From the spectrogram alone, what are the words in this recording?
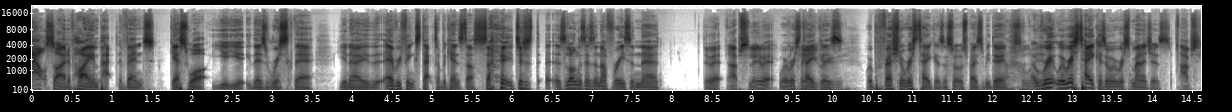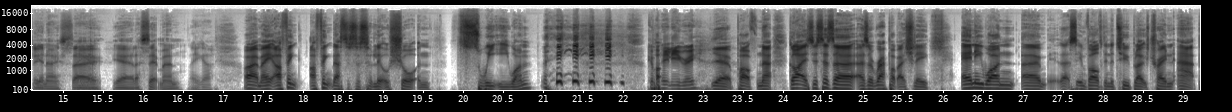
outside of high impact events. Guess what? You, you there's risk there. You know th- everything's stacked up against us. So just as long as there's enough reason there, do it. Absolutely, Do it. We're risk Completely takers. We're professional risk takers. That's what we're supposed to be doing. Uh. We're, we're risk takers and we're risk managers. Absolutely. You know. So yeah, that's it, man. There you go. All right, mate. I think I think that's just a little short and sweetie one. Completely agree. Yeah, apart from that, guys, just as a as a wrap up, actually, anyone um, that's involved in the Two Blokes Trading app,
